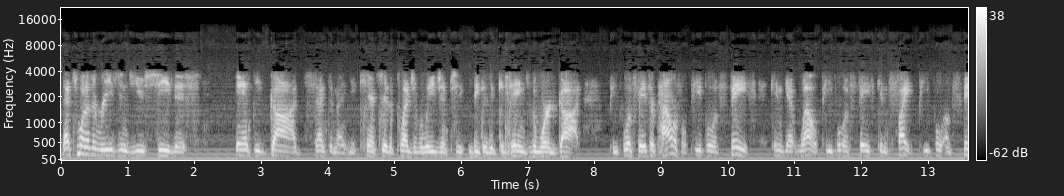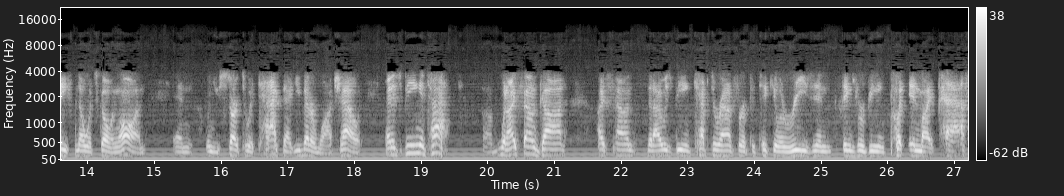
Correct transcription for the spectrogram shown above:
That's one of the reasons you see this anti-God sentiment. You can't say the Pledge of Allegiance because it contains the word God. People of faith are powerful. People of faith can get well. People of faith can fight. People of faith know what's going on. And when you start to attack that, you better watch out. And it's being attacked. Um, when I found God, I found that I was being kept around for a particular reason. Things were being put in my path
